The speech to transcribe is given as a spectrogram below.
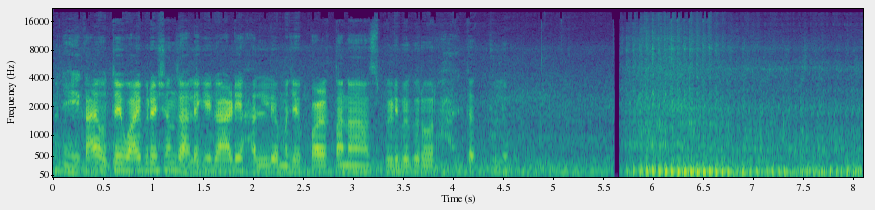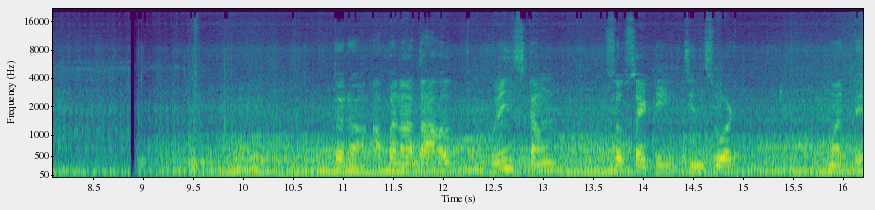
पण हे काय होतंय व्हायब्रेशन झालं की गाडी हल्ली म्हणजे पळताना स्पीड ब्रेकरवर हलतात फुलं. तर आपण आता आहोत क्वीन्स टाउन सोसायटी चिंचवडमध्ये.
